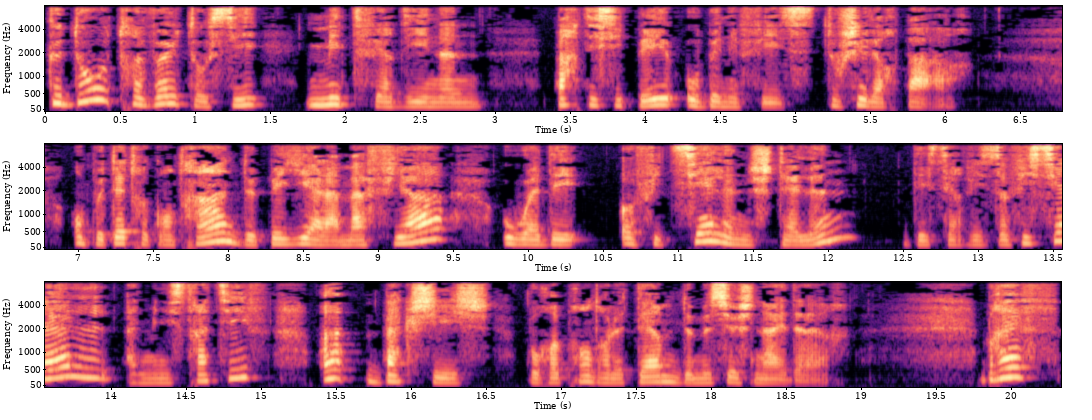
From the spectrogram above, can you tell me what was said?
que d'autres veulent aussi mitverdienen, participer aux bénéfices, toucher leur part. On peut être contraint de payer à la mafia ou à des offiziellen Stellen, des services officiels, administratifs, un bakshish, pour reprendre le terme de M. Schneider. Bref,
